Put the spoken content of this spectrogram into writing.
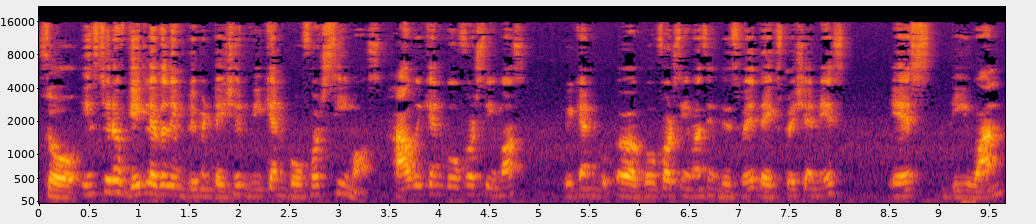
So instead of gate level implementation, we can go for CMOS. How we can go for CMOS? We can uh, go for CMOS in this way. The expression is SD1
